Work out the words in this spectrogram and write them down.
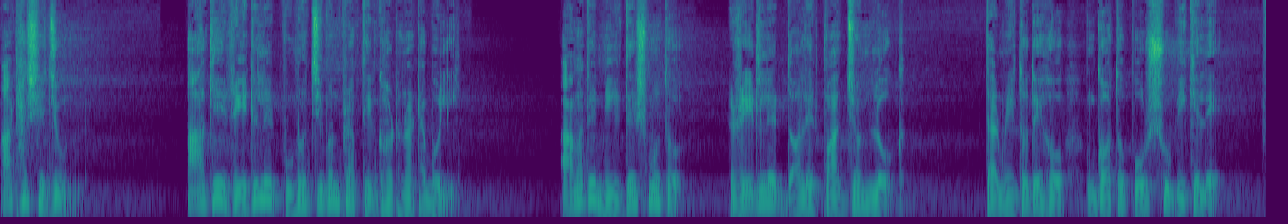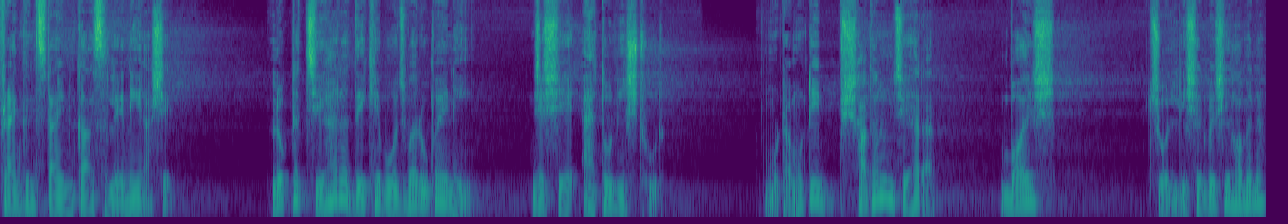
আঠাশে জুন। আগে রেডেলের পুনর্জীবন প্রাপ্তির ঘটনাটা বলি। আমাদের নির্দেশ মতো রেডলের দলের পাঁচজন লোক, তার মৃতদেহ গত পরশু বিকেলে ফ্র্যাঙ্কেনস্টাইন কাসলে নিয়ে আসে। লোকটার চেহারা দেখে বোঝবার উপায় নেই যে সে এত নিষ্ঠুর। মোটামুটি সাধারণ চেহারা। বয়স চল্লিশের বেশি হবে না।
